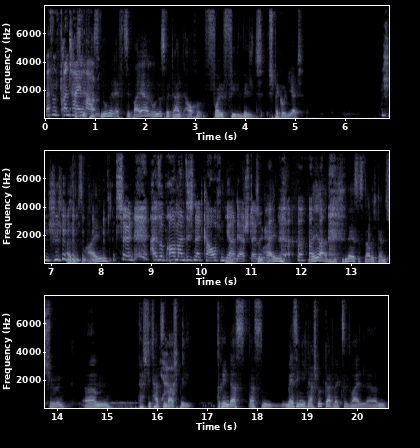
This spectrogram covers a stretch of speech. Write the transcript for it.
Lass uns dran es geht fast teilhaben. nur um den FC Bayern und es wird halt auch voll viel wild spekuliert. Also zum einen Schön. Also braucht man sich nicht kaufen hier Ja, an der Stelle. Zum gell? einen, naja, also für Kinder ist es, glaube ich, ganz schön. Ähm, da steht halt zum Ja. Beispiel drin, dass, dass Messi nicht nach Stuttgart wechselt, weil ähm,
